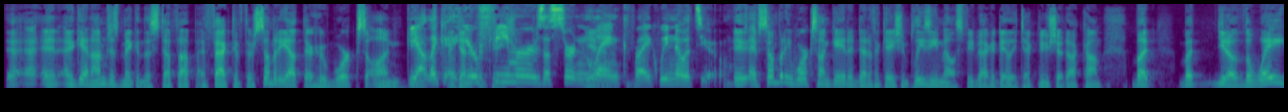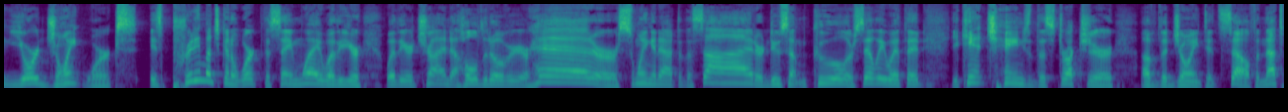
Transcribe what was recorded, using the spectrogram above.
and again, I'm just making this stuff up. In fact, if there's somebody out there who works on gait Yeah, like your femur is a certain Yeah. length. Like we know it's you. if, if somebody works on gait identification, please email us feedback at dailytechnewsshow.com. But but you know the way your joint works is pretty much going to work the same way whether you're whether you're trying to hold it over your head or swing it out to the side or do something cool or silly with it. You can't change the structure of the joint itself, and that's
